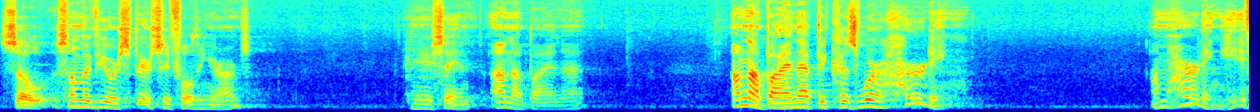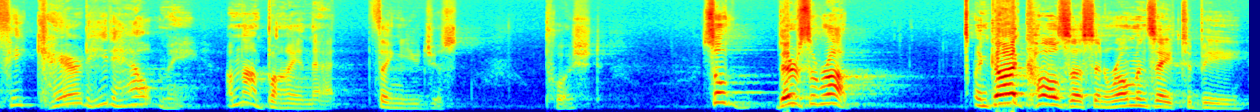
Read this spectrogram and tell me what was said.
So some of you are spiritually folding your arms, and you're saying, I'm not buying that. I'm not buying that because we're hurting. I'm hurting. If he cared, he'd help me. I'm not buying that thing you just pushed. So there's the rub. And God calls us in Romans 8 to be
